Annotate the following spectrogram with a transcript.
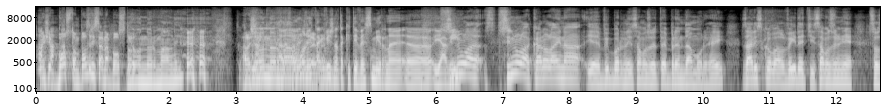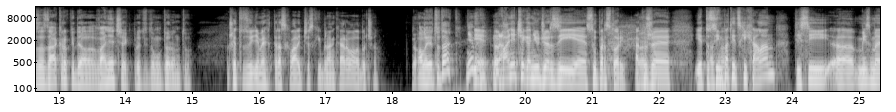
konečne Boston, pozri sa na Je Boston. on normálny? Ale Je on Ale normálny? on je tak, vieš, na také tie vesmírne uh, javy. 3-0 3-0 Carolina je výborný, samozrejme to je Brenda Moore, hej. Zariskoval, vyjde ti, samozrejme, co za zákroky dal Vaneček proti tomu Torontu. Počkaj, tu ideme teraz chváliť českých brankárov, alebo čo? No, ale je to tak? Nie, Neviem. Na- Vaneček a New Jersey je super story. Akože je to sympatický chalan. Ty si, uh, my sme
